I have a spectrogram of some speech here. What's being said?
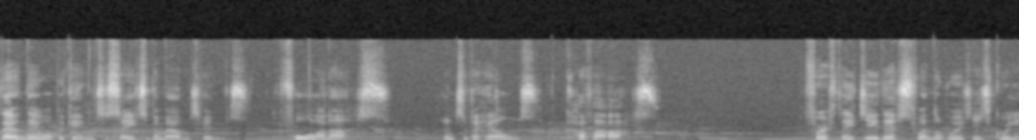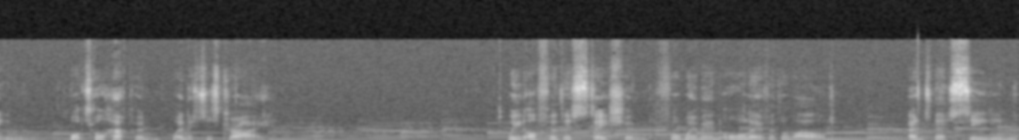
Then they will begin to say to the mountains, Fall on us, and to the hills, Cover us. For if they do this when the wood is green, What will happen when it is dry? We offer this station for women all over the world and their seen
